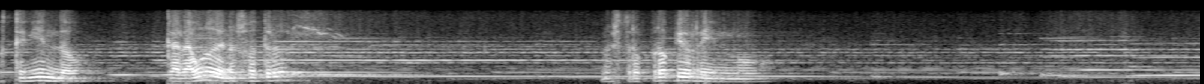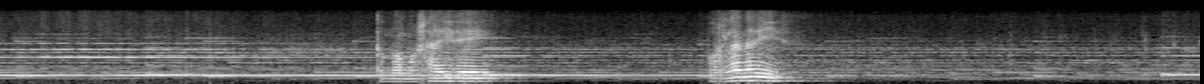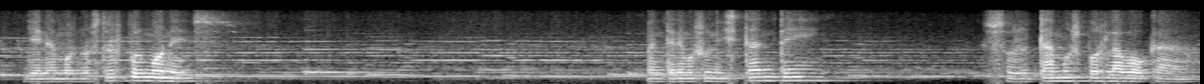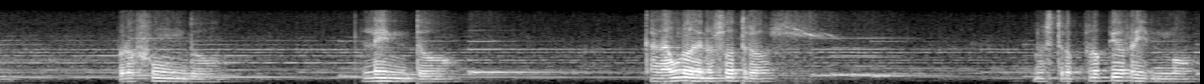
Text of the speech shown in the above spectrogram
obteniendo cada uno de nosotros nuestro propio ritmo. Tomamos aire por la nariz. llenamos nuestros pulmones Mantenemos un instante. Soltamos por la boca. Profundo. Lento. Cada uno de nosotros nuestro propio ritmo.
